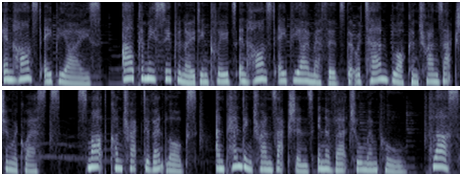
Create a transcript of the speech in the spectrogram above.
Enhanced APIs. Alchemy Supernode includes enhanced API methods that return block and transaction requests, smart contract event logs, and pending transactions in a virtual mempool. Plus,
